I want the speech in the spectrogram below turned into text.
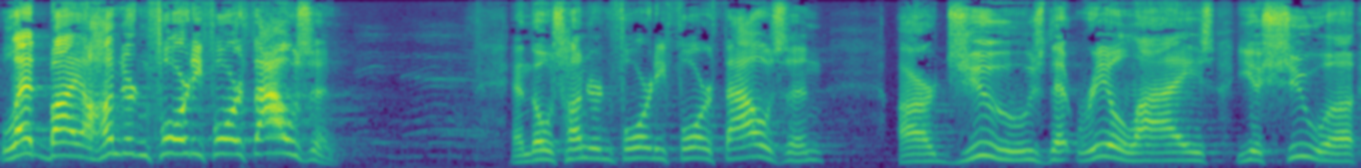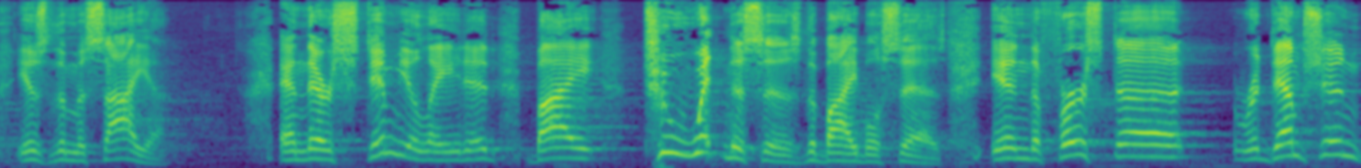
led by 144,000. And those 144,000 are Jews that realize Yeshua is the Messiah and they're stimulated by two witnesses, the Bible says. In the first uh, redemption,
